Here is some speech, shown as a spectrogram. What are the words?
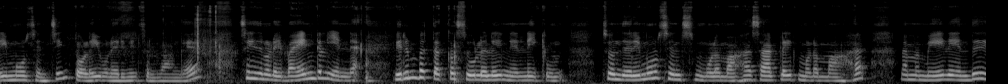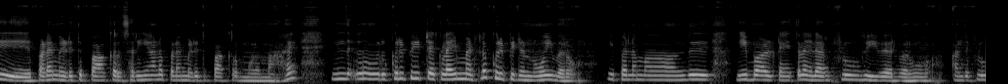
ரிமோட் சென்சிங் தொலை உணர்வின்னு சொல்லுவாங்க. ஸோ இதனுடைய பயன்கள் என்ன? விரும்பத்தக்க சூழலை நிர்ணயிக்கும். ஸோ இந்த ரிமோட் சென்ஸ் மூலமாக சேட்டலைட் மூலமாக நம்ம மேலேருந்து படம் எடுத்து பார்க்குற சரியான படம் எடுத்து பார்க்குற மூலமாக இந்த ஒரு குறிப்பிட்ட கிளைமேட்டில் குறிப்பிட்ட நோய் வரும். இப்போ நம்ம வந்து தீபாவளி டயத்தில் எல்லோரும் ஃப்ளூ ஃபீவர் வரும். அந்த ஃப்ளூ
